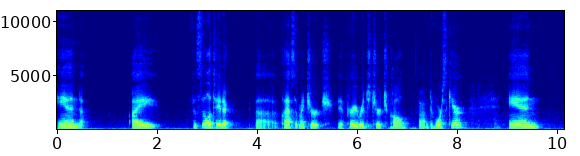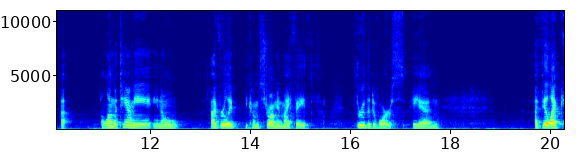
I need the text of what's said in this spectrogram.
and I facilitate a uh, class at my church at Prairie Ridge Church called um, Divorce Care, and uh, along with Tammy, you know, I've really become strong in my faith through the divorce and I feel like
